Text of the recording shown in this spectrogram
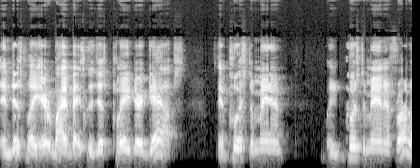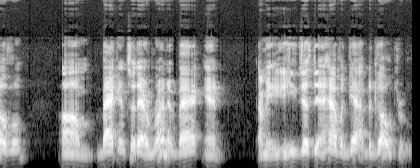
in this play, everybody basically just played their gaps and pushed the man, pushed the man in front of them um, back into that running back, and I mean, he just didn't have a gap to go through.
